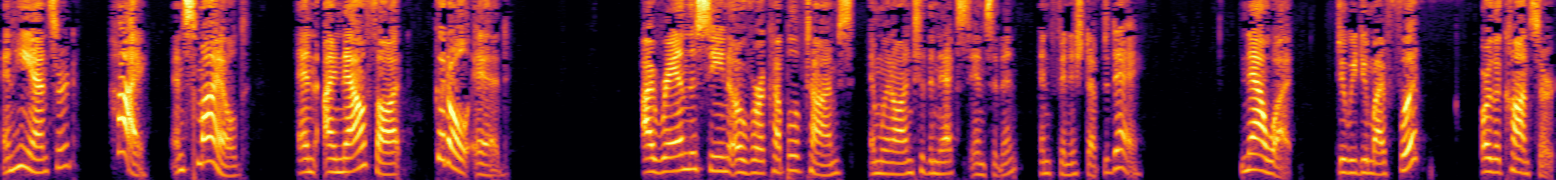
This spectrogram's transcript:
And he answered, hi, and smiled. And I now thought, good old Ed. I ran the scene over a couple of times and went on to the next incident and finished up the day. Now what? Do we do my foot or the concert?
